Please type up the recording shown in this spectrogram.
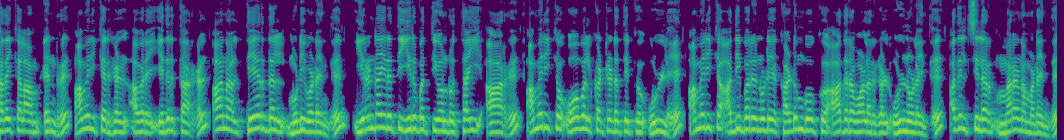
கதைக்கலாம் என்று அமெரிக்கர்கள் அவரை எதிர்த்தார்கள். ஆனால் தேர்தல் முடிவடைந்து இரண்டாயிரத்தி இருபத்தி ஒன்று தை ஆறு அமெரிக்க ஓவல் கட்டிடத்திற்கு உள்ளே அமெரிக்க அதிபரனுடைய கடும்போக்கு ஆதரவாளர்கள் உள்நுழைந்து அதில் சிலர் மரணமடைந்து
